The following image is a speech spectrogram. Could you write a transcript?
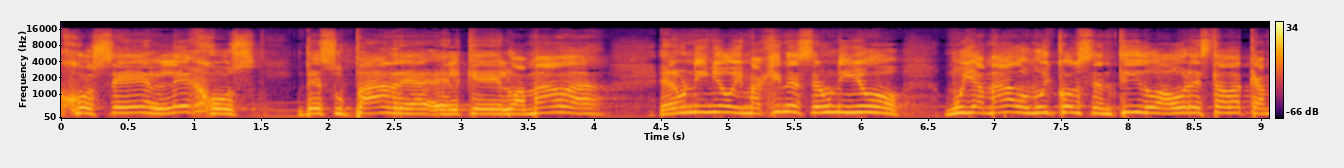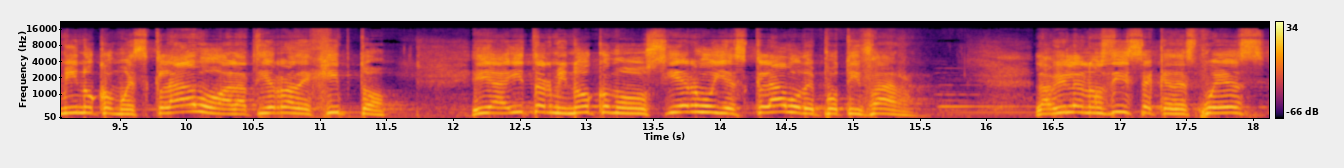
José lejos de su padre, el que lo amaba Era un niño, imagínense, era un niño muy amado, muy consentido. Ahora estaba camino como esclavo a la tierra de Egipto. Y ahí terminó como siervo y esclavo de Potifar. La Biblia nos dice que después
